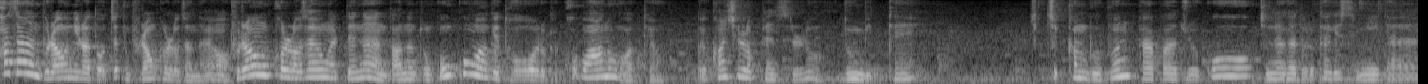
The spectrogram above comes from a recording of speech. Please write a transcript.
화사한 브라운이라도 어쨌든 브라운 컬러잖아요. 브라운 컬러 사용할 때는 나는 좀 꼼꼼하게 더 이렇게 커버하는 것 같아요. 컨실러 펜슬로? 눈 밑에 칙칙한 부분 잡아주고 지나가도록 하겠습니다.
